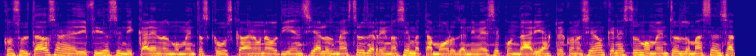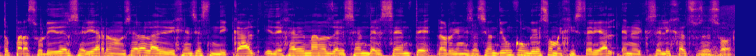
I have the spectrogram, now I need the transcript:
Consultados en el edificio sindical en los momentos que buscaban una audiencia, los maestros de Reynosa y Matamoros del nivel secundaria reconocieron que en estos momentos lo más sensato para su líder sería renunciar a la dirigencia sindical y dejar en manos del CEN del CENTE la organización de un congreso magisterial en el que se elija el sucesor.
